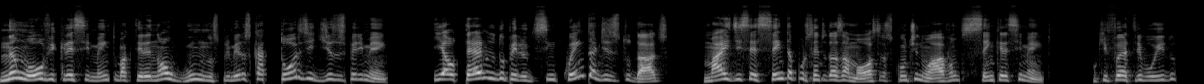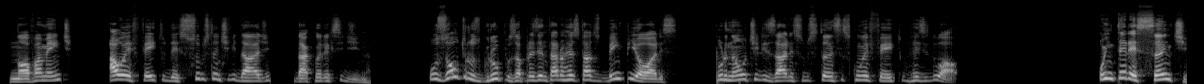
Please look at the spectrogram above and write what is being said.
não houve crescimento bacteriano algum nos primeiros 14 dias do experimento. E ao término do período de 50 dias estudados, mais de 60% das amostras continuavam sem crescimento, o que foi atribuído, novamente, ao efeito de substantividade da clorexidina. Os outros grupos apresentaram resultados bem piores, por não utilizarem substâncias com efeito residual. O interessante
